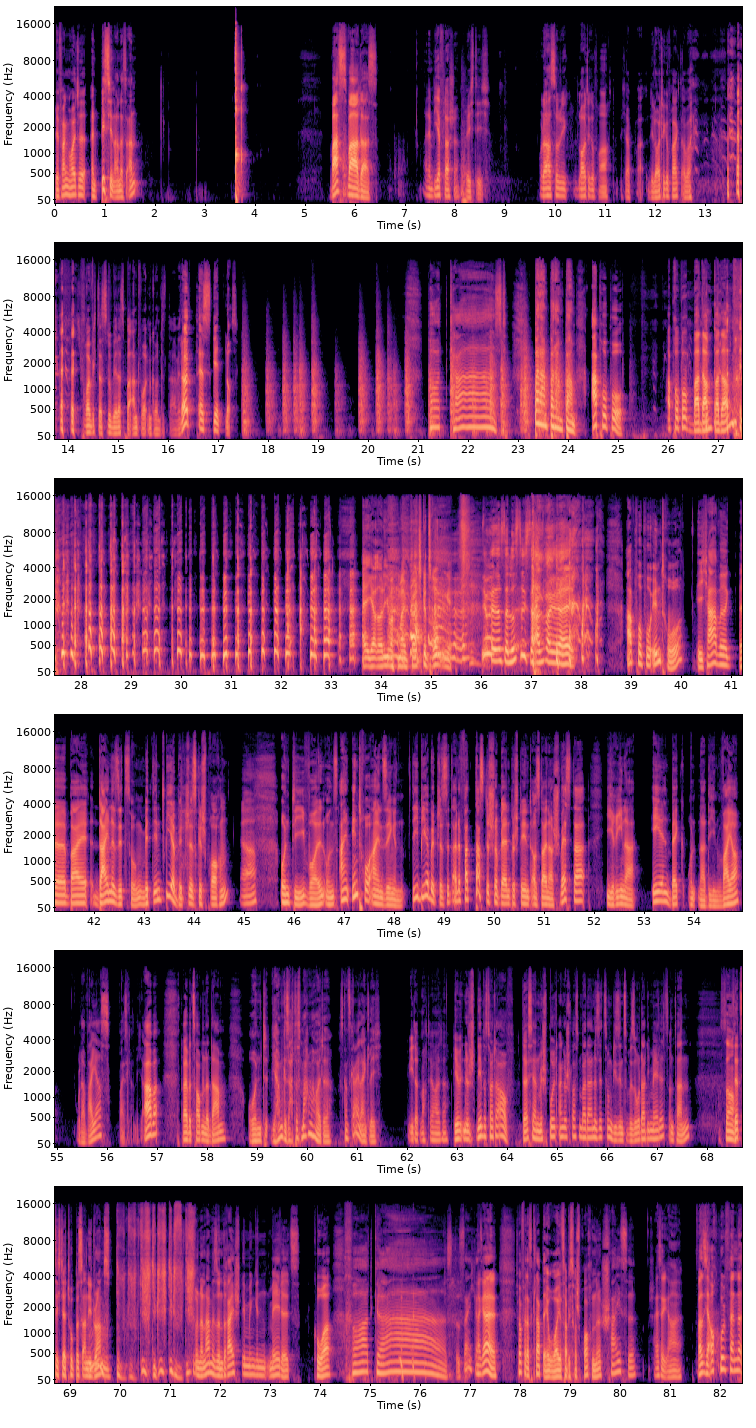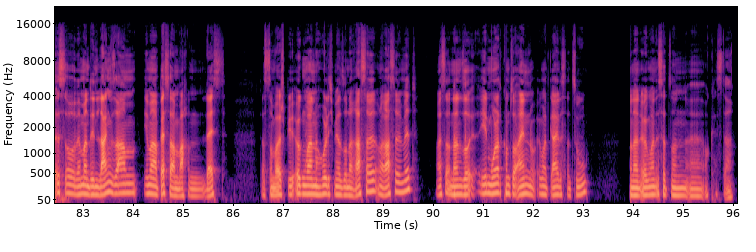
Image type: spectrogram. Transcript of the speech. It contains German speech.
Wir fangen heute ein bisschen anders an. Was war das? Eine Bierflasche. Richtig. Oder hast du die Leute gefragt? Ich habe die Leute gefragt, aber ich freue mich, dass du mir das beantworten konntest, David. Und es geht los. Podcast. Badam, badam, bam. Apropos. Apropos Badam, Badam. ich habe noch nicht mal meinen Kölsch getrunken. ey. Junge, das ist der lustigste Anfang Welt. Apropos Intro. Ich habe äh, bei Deine Sitzung mit den Bierbitches gesprochen. Ja. Und die wollen uns ein Intro einsingen. Die Bierbitches sind eine fantastische Band, bestehend aus deiner Schwester Irina Ehlenbeck und Nadine Weyer. Oder Weyers? Weiß ich gar nicht. Aber drei bezaubernde Damen. Und wir haben gesagt, das machen wir heute. Das ist ganz geil eigentlich. Wie, das macht ihr heute? Wir nehmen das heute auf. Da ist ja ein Mischpult angeschlossen bei deiner Sitzung. Die sind sowieso da, die Mädels. Und dann So. setzt sich der Tuppes an die Drums. Und dann haben wir so einen dreistimmigen Mädelschor. Podcast. Das ist eigentlich ganz geil. Ich hoffe, das klappt. Ey, oh, jetzt habe ich es versprochen, ne? Scheiße. Scheißegal. Was ich auch cool fände, ist so, wenn man den langsam immer besser machen lässt. Dass zum Beispiel irgendwann hole ich mir so eine Rassel und Rassel mit. Weißt du, und dann so jeden Monat kommt so ein irgendwas Geiles dazu. Und dann irgendwann ist das so ein äh, Orchester.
